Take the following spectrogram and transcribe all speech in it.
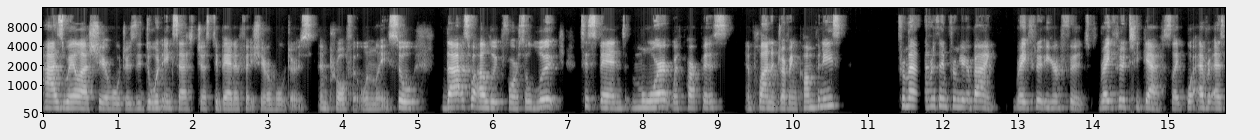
as well as shareholders. They don't exist just to benefit shareholders and profit only. So that's what I look for. So look to spend more with purpose and planet driven companies from everything from your bank. right through to your food, right through to gifts, like whatever it is,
